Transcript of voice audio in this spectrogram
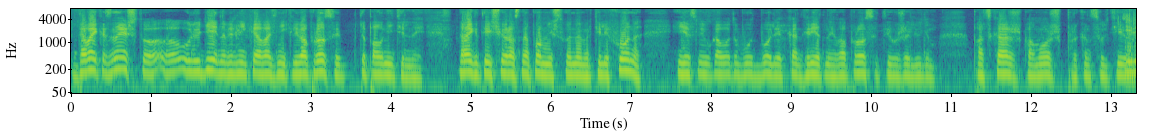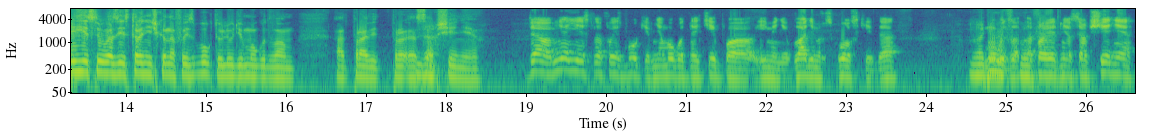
Давай-ка, знаешь, что э, у людей наверняка возникли вопросы дополнительные. Давай-ка ты еще раз напомнишь свой номер телефона. И если у кого-то будут более конкретные вопросы, ты уже людям подскажешь, поможешь, проконсультируешь. Или если у вас есть страничка на Facebook, то люди могут вам отправить э, сообщение. Да, у меня есть на Фейсбуке, меня могут найти по имени Владимир Скловский, да. Владимир могут за- Склов. отправить мне сообщение.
